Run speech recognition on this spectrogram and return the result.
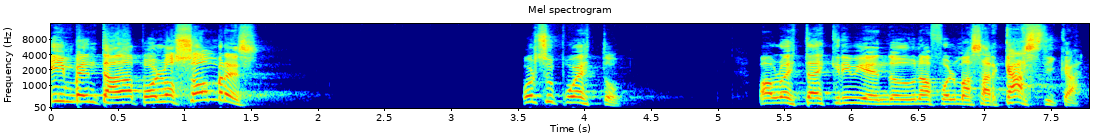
inventada por los hombres? Por supuesto, Pablo está escribiendo de una forma sarcástica.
